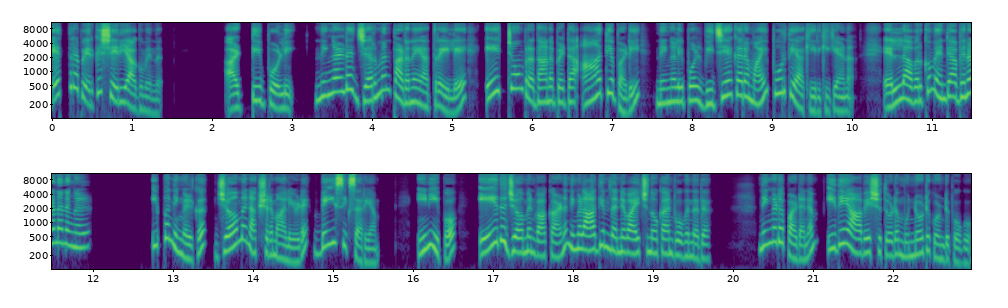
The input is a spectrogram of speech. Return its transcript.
എത്ര പേർക്ക് ശരിയാകുമെന്ന്. അട്ടിപ്പൊളി നിങ്ങളുടെ ജർമ്മൻ പഠനയാത്രയിലെ ഏറ്റവും പ്രധാനപ്പെട്ട ആദ്യ പടി നിങ്ങളിപ്പോൾ വിജയകരമായി പൂർത്തിയാക്കിയിരിക്കുകയാണ്. എല്ലാവർക്കും എന്റെ അഭിനന്ദനങ്ങൾ. ഇപ്പൊ നിങ്ങൾക്ക് ജർമ്മൻ അക്ഷരമാലയുടെ ബേസിക്സ് അറിയാം. ഇനിയിപ്പോ ഏത് ജർമ്മൻ വാക്കാണ് നിങ്ങൾ ആദ്യം തന്നെ വായിച്ചു നോക്കാൻ പോകുന്നത്? നിങ്ങളുടെ പഠനം ഇതേ ആവേശത്തോടെ മുന്നോട്ട് കൊണ്ടുപോകൂ.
